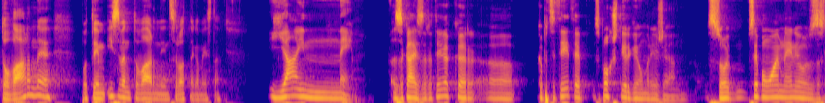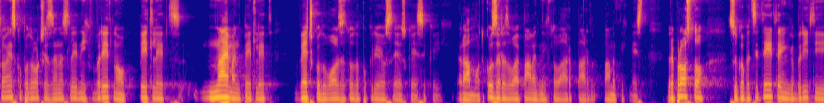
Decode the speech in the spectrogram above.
tovarne, potem izven tovarne in celotnega mesta. Ja in ne. Zakaj? Zaradi tega, ker uh, kapacitete, sploh 4G omrežja, so vse po mojem mnenju za slovensko področje za naslednjih verjetno pet let, najmanj pet let, več kot dovolj za to, da pokrijejo vse izkušnje, ki jih rabimo, tako za razvoj pametnih tovar, pametnih mest. Preprosto so kapacitete in gabriti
